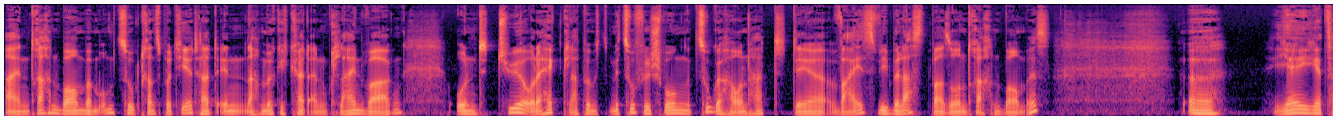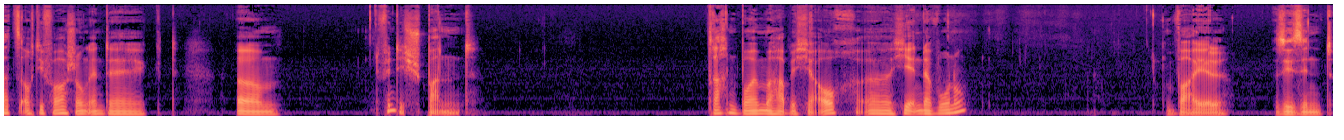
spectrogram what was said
einen Drachenbaum beim Umzug transportiert hat, in nach Möglichkeit einem Kleinwagen und Tür oder Heckklappe mit, mit zu viel Schwung zugehauen hat, der weiß, wie belastbar so ein Drachenbaum ist. Äh, yay, jetzt hat's auch die Forschung entdeckt. Ähm, Finde ich spannend. Drachenbäume habe ich ja auch äh, hier in der Wohnung, weil sie sind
